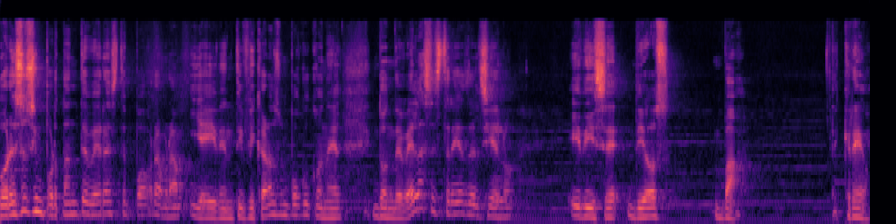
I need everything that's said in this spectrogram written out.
Por eso es importante ver a este pobre Abraham y identificarnos un poco con él, donde ve las estrellas del cielo y dice, Dios va, te creo.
